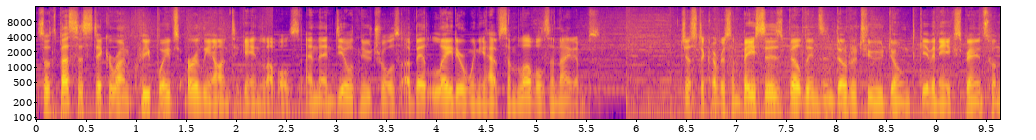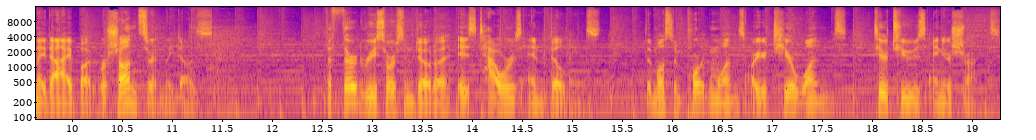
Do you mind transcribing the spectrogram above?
So it's best to stick around creep waves early on to gain levels, and then deal with neutrals a bit later when you have some levels and items. Just to cover some bases, buildings in Dota 2 don't give any experience when they die, but Roshan certainly does. The third resource in Dota is towers and buildings. The most important ones are your tier 1s, tier 2s, and your shrines.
